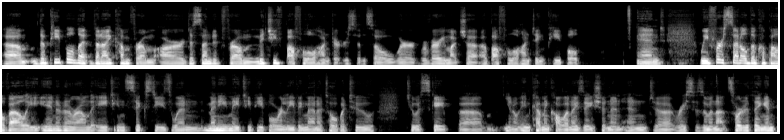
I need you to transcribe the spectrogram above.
um, the people that that I come from are descended from Michif buffalo hunters, and so we're we're very much a, a buffalo hunting people. And we first settled the Qu'Appelle Valley in and around the 1860s when many Métis people were leaving Manitoba to to escape, um, you know, incoming colonization and, and uh, racism and that sort of thing. And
